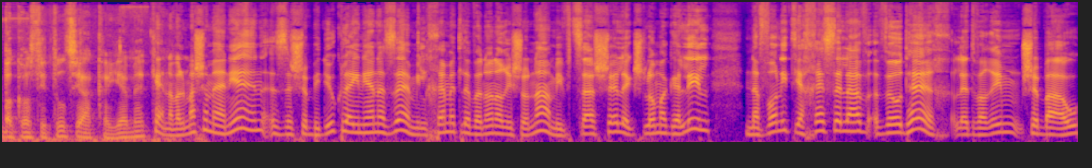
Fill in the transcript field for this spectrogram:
בקונסטיטוציה הקיימת. כן, אבל מה שמעניין זה שבדיוק לעניין הזה, מלחמת לבנון הראשונה, מבצע שלג, שלום הגליל, נבון התייחס אליו ועוד איך לדברים שבאו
